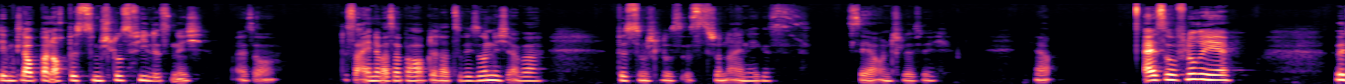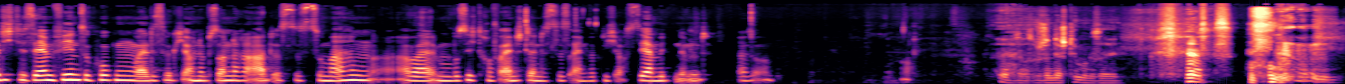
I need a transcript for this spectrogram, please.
dem glaubt man auch bis zum Schluss vieles nicht. Also das eine, was er behauptet hat, sowieso nicht, aber bis zum Schluss ist schon einiges sehr unschlüssig. Ja. Also, Flori, würde ich dir sehr empfehlen zu gucken, weil das wirklich auch eine besondere Art ist, das zu machen. Aber man muss sich darauf einstellen, dass das einen wirklich auch sehr mitnimmt. Also. Ja, das muss schon der Stimmung sein.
